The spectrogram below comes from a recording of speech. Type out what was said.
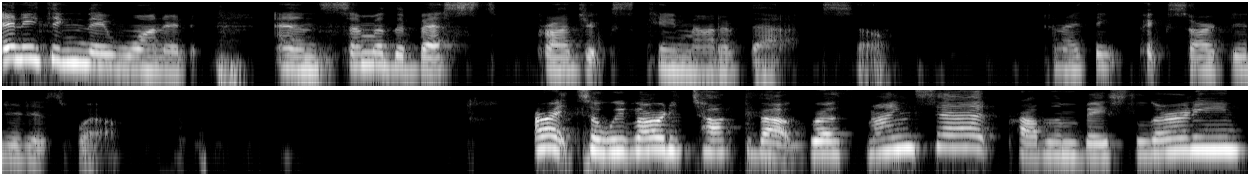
anything they wanted. And some of the best projects came out of that. So, and I think Pixar did it as well. All right, so we've already talked about growth mindset, problem-based learning,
